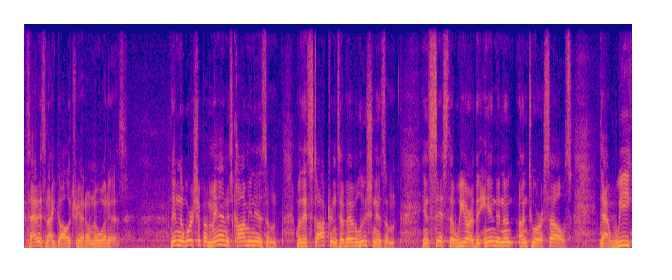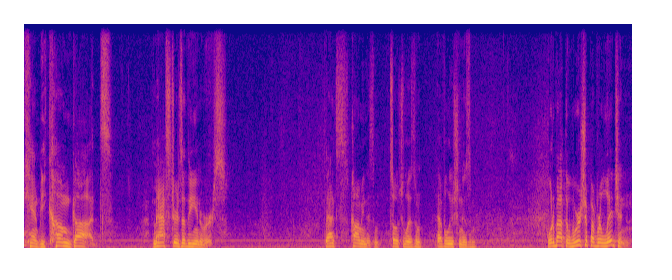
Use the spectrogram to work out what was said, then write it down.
If that isn't idolatry, I don't know what is. Then the worship of man is communism, with its doctrines of evolutionism, insists that we are the end and unto ourselves, that we can become gods, masters of the universe. That's communism, socialism, evolutionism. What about the worship of religion?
